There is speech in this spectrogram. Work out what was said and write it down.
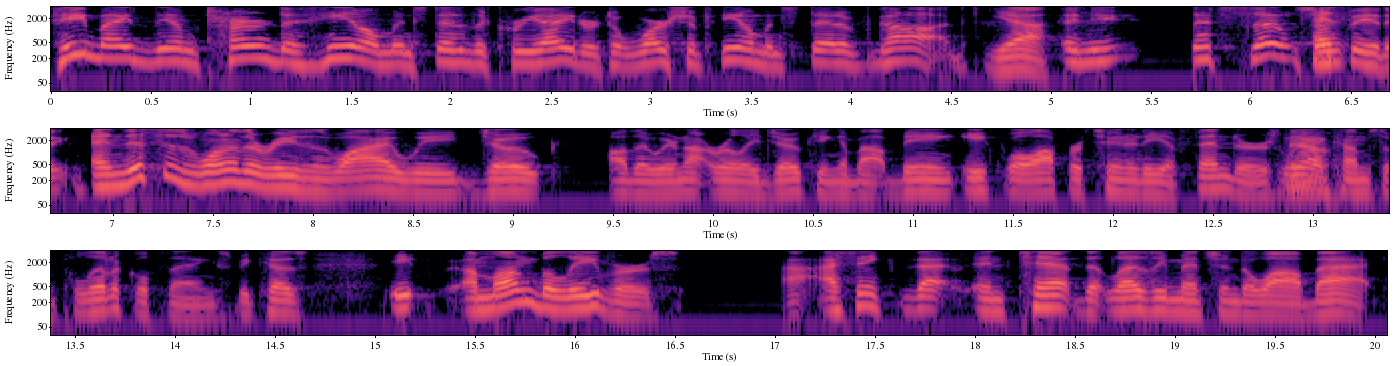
he made them turn to him instead of the Creator to worship him instead of God. Yeah, and you that's so so and, fitting. And this is one of the reasons why we joke, although we're not really joking about being equal opportunity offenders when yeah. it comes to political things, because it, among believers, I think that intent that Leslie mentioned a while back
